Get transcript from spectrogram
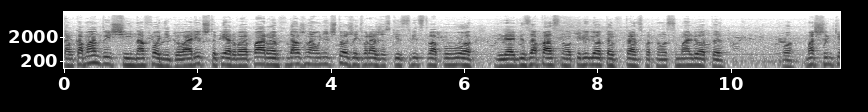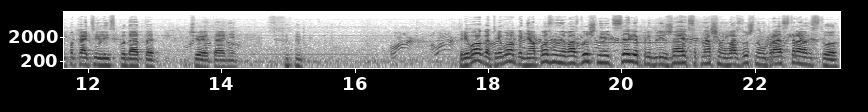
Там командующий на фоне говорит, что первая пара должна уничтожить вражеские средства ПВО для безопасного перелета транспортного самолета. О, машинки покатились куда-то. Че это они? Тревога, тревога, неопознанные воздушные цели приближаются к нашему воздушному пространству.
